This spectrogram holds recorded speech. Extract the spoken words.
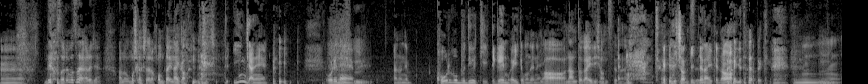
うん。でもそれもさあれじゃん。あのもしかしたら本体ないかもしれないいいんじゃね？え俺ね、うん。あのねコール・オブ・デューティーってゲームがいいと思うんだよね。ああなんとかエディションっつってたエディションって言ってないけど。言ってなかったっけ？うーん。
